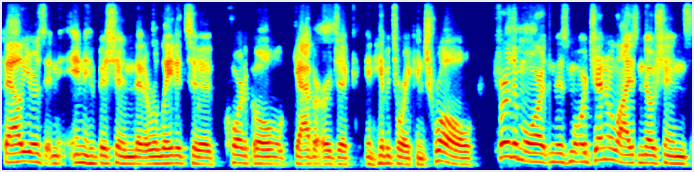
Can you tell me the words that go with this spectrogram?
failures in inhibition that are related to cortical GABAergic inhibitory control Furthermore, there's more generalized notions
